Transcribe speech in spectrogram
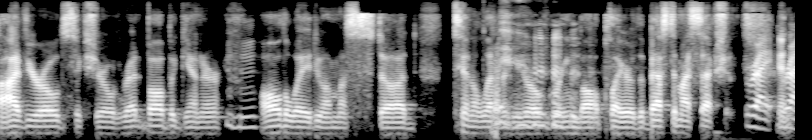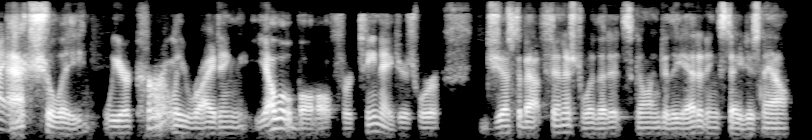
five year old, six year old red ball beginner mm-hmm. all the way to I'm a stud 10, 11 year old green ball player, the best in my section. Right, and right. actually, we are currently writing yellow ball for teenagers. We're just about finished with it. It's going to the editing stages now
